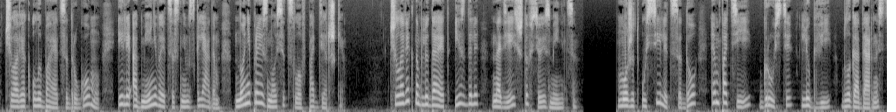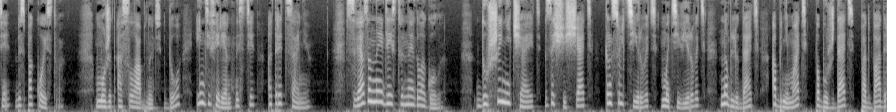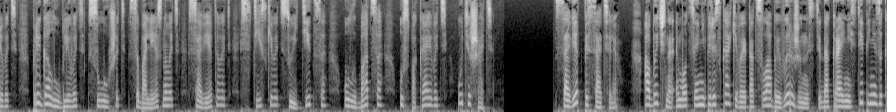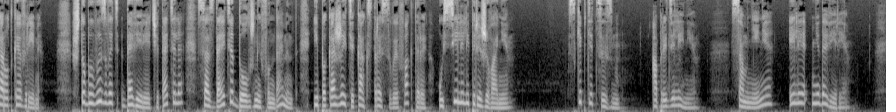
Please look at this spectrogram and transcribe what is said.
Человек улыбается другому или обменивается с ним взглядом, но не произносит слов поддержки. Человек наблюдает издали, надеясь, что все изменится. Может усилиться до эмпатии, грусти, любви, благодарности, беспокойства. Может ослабнуть до индифферентности, отрицания. Связанные действенные глаголы. Души не чаять, защищать, консультировать, мотивировать, наблюдать, обнимать, побуждать, подбадривать, приголубливать, слушать, соболезновать, советовать, стискивать, суетиться, улыбаться, успокаивать, утешать. Совет писателя. Обычно эмоция не перескакивает от слабой выраженности до крайней степени за короткое время. Чтобы вызвать доверие читателя, создайте должный фундамент и покажите, как стрессовые факторы усилили переживания. Скептицизм. Определение. Сомнение или недоверие.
